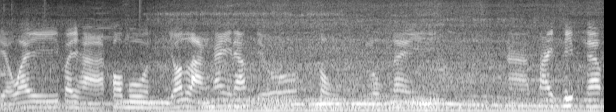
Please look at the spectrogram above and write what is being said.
ดี๋ยวไว้ไปหาข้อมูลย้อนหลังให้นะครับ เดี๋ยวส่งลงในใต้คลิปนะครับ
